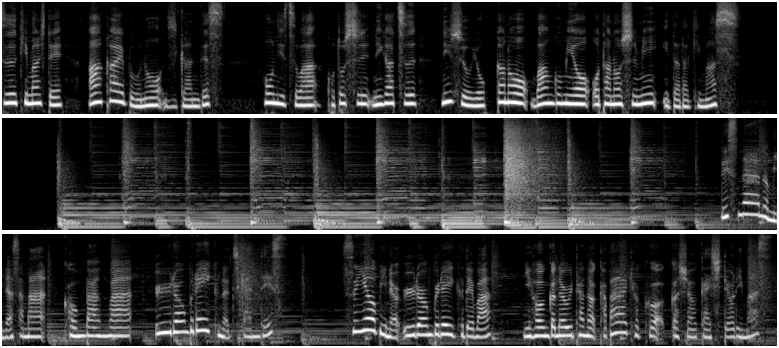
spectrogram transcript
続きましてアーカイブの時間です。本日は今年2月24日の番組をお楽しみいただきます。リスナーの皆様、こんばんは。ウーロンブレイクの時間です。水曜日のウーロンブレイクでは、日本語の歌のカバー曲をご紹介しております。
